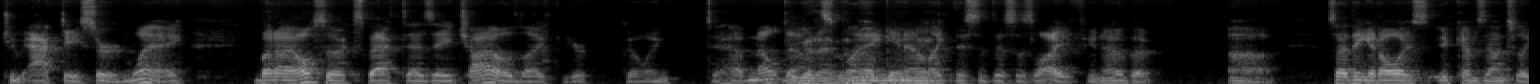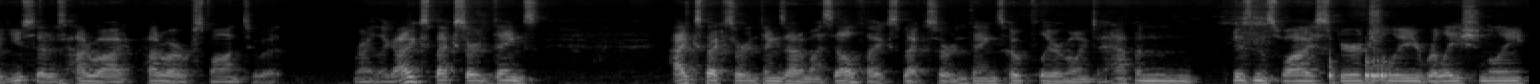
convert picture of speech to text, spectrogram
to act a certain way, but I also expect as a child, like you're going to have meltdowns have playing. you know, yeah. like this is this is life. You know, but uh, so I think it always it comes down to like you said is how do I how do I respond to it, right? Like I expect certain things. I expect certain things out of myself. I expect certain things hopefully are going to happen business wise, spiritually, relationally,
